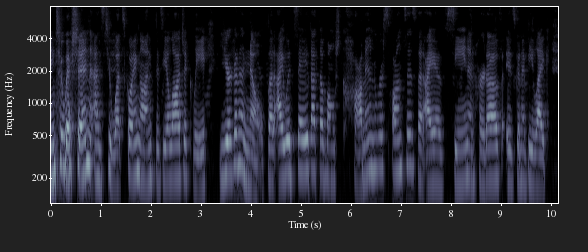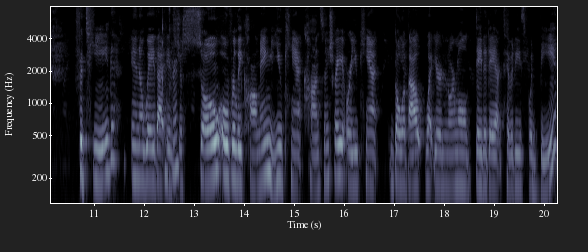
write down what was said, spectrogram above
intuition as to what's going on physiologically, you're going to know. But I would say that the most common responses that I have seen and heard of is going to be like fatigue in a way that okay. is just so overly calming, you can't concentrate or you can't go about what your normal day to day activities would be.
